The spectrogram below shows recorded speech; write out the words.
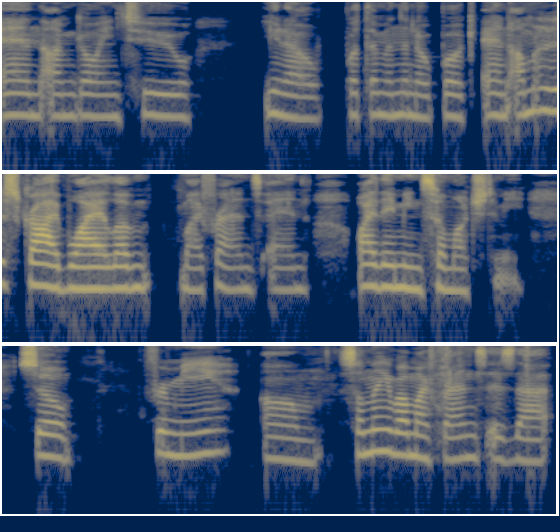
and I'm going to you know, put them in the notebook and I'm going to describe why I love my friends and why they mean so much to me. So, for me, um, something about my friends is that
